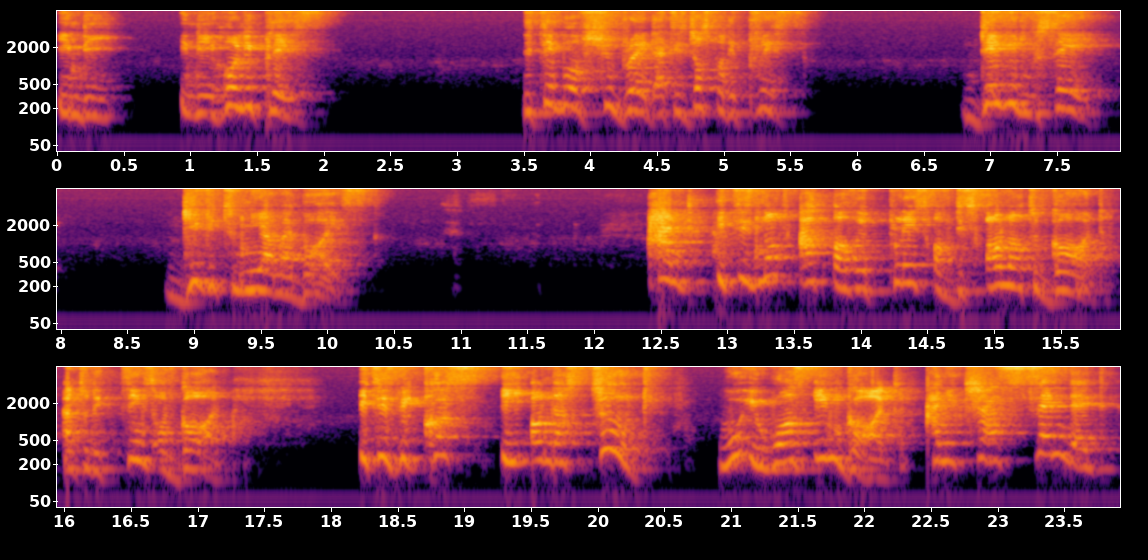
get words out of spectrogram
in the in the holy place, the table of shewbread that is just for the priest. David will say, Give it to me and my boys. And it is not out of a place of dishonor to God and to the things of God. It is because he understood who he was in God and he transcended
